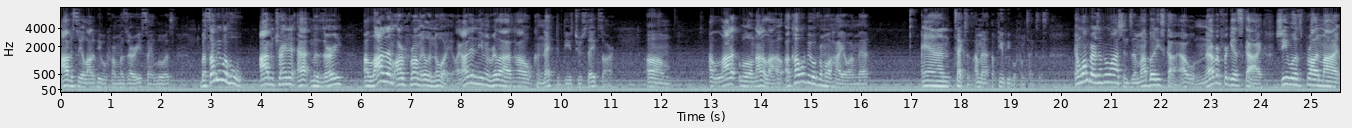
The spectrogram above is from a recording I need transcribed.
Obviously, a lot of people from Missouri, St. Louis. But some people who I'm training at Missouri, a lot of them are from Illinois. Like I didn't even realize how connected these two states are. Um, a lot of, well, not a lot, a couple people from Ohio I met, and Texas. I met a few people from Texas, and one person from Washington. My buddy Sky. I will never forget Sky. She was probably my,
